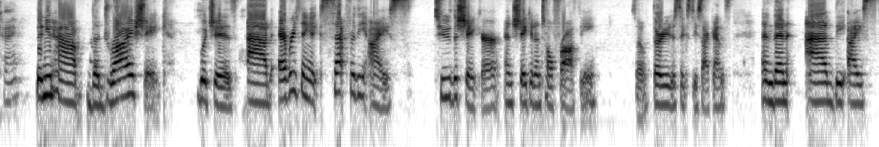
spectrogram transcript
Okay. Then you have the dry shake, which is add everything except for the ice to the shaker and shake it until frothy. So 30 to 60 seconds. And then add the ice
